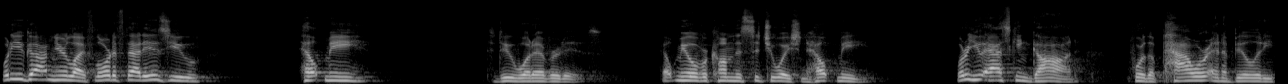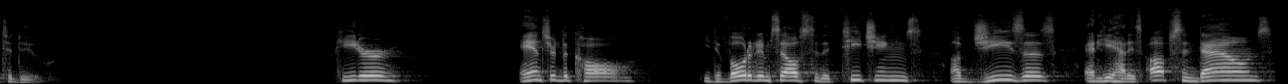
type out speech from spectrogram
What do you got in your life? Lord, if that is you, help me to do whatever it is. Help me overcome this situation. Help me. What are you asking God for the power and ability to do? Peter answered the call he devoted himself to the teachings of Jesus, and he had his ups and downs,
